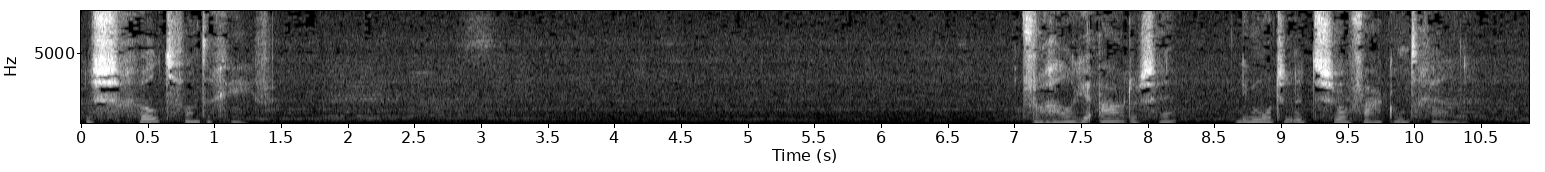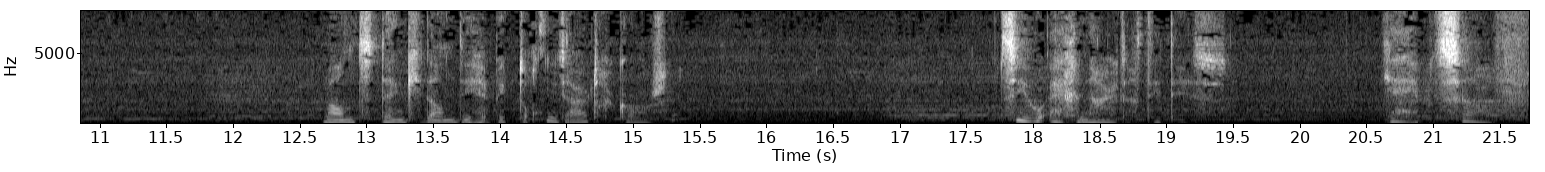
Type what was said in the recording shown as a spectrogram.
de schuld van te geven. Vooral je ouders, hè, die moeten het zo vaak ontgelden. Want, denk je dan, die heb ik toch niet uitgekozen. Zie hoe eigenaardig dit is. Jij hebt zelf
